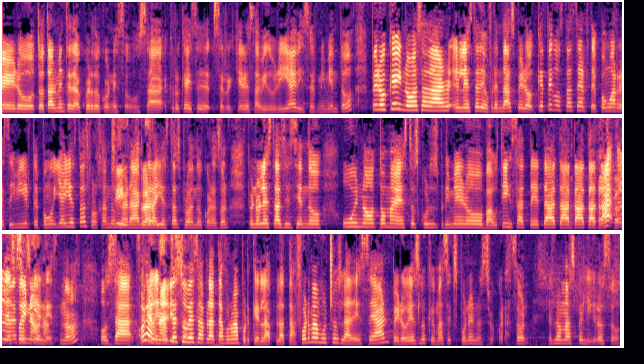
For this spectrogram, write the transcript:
pero totalmente de acuerdo con eso, o sea, creo que ahí se, se requiere sabiduría y discernimiento, pero ok, no vas a dar el este de ofrendas, pero ¿qué te gusta hacer? Te pongo a recibir, te pongo, y ahí estás forjando Sí, carácter, claro. ahí estás probando corazón, pero no le estás diciendo, uy, no, toma estos cursos primero, bautízate, ta, ta, ta, ta, ta, y después Sí, no, no. vienes, ¿no? O sea, Sería órale, no te lista. subes a plataforma porque la plataforma muchos la desean, pero es lo que más expone nuestro corazón, es lo más peligroso.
